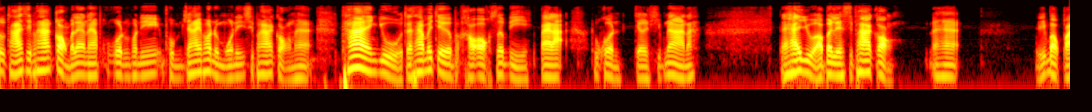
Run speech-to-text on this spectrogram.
สุดท้ายสิบห้ากล่องไปแล้วนะครับทุกคนวันนี้ผมจะให้พ่อหนุ่มโมนี้สิบห้ากล่องนะฮะถ้ายังอยู่แต่ถ้าไม่เจอเขาออกเซิร์ฟหนี้ไปละทุกคนเจอคลิปหน้านะแต่ถ้าอยู่เอาไปเลยสิบห้ากล่องนะฮะอย่างที่บอกไป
